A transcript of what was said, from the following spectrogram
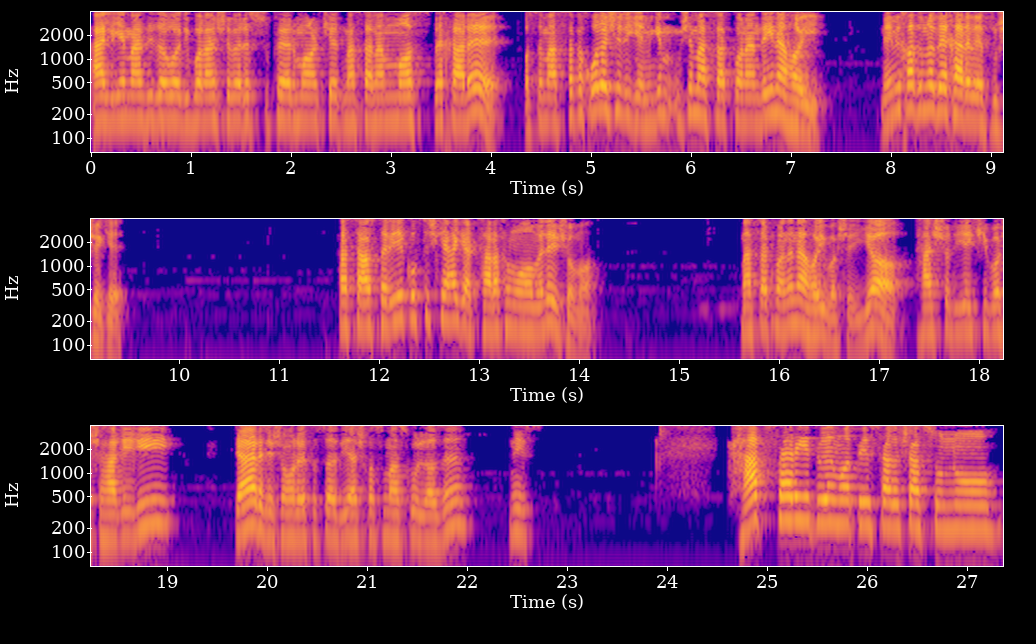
علی مزید آبادی بلند شه بره سوپرمارکت مثلا ماست بخره واسه مصرف خودش دیگه. میگه میشه مصرف کننده نهایی. نمی‌خواد اونو بخره بفروشه که. پس تبصره یه گفتش که اگر طرف معامله شما مصرف کننده نهایی باشه یا 81 باشه حقیقی درج شماره اقتصادی اشخاص مسئول لازم نیست. تبصره دو ماده 169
